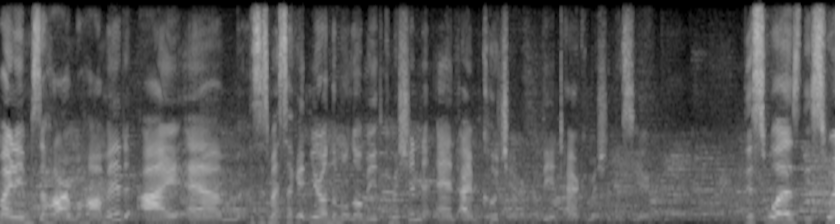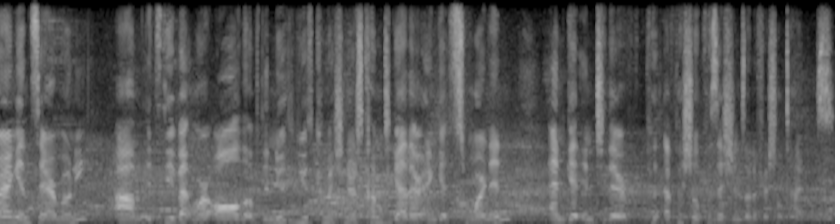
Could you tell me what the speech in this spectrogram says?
My name is Zahara Mohammed. I am, this is my second year on the Multnomah Youth Commission and I'm co-chair of the entire commission this year. This was the swearing in ceremony. Um, it's the event where all of the new youth commissioners come together and get sworn in and get into their official positions and official titles.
